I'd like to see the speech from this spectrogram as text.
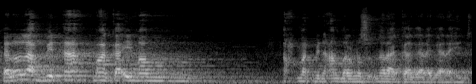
Kalaulah bid'ah maka Imam Ahmad bin Ambal masuk neraka gara-gara itu.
